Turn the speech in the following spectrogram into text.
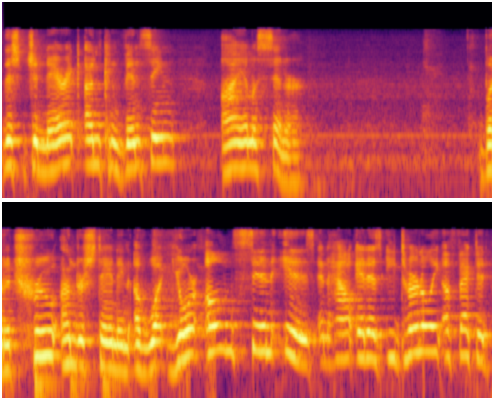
this generic, unconvincing, I am a sinner but a true understanding of what your own sin is and how it has eternally affected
